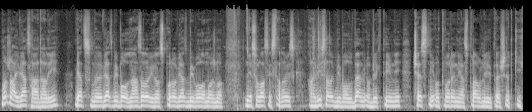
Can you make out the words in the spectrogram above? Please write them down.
možno aj viac hádali, viac, viac by bolo názorových rozporov, viac by bolo možno nesúhlasných stanovisk, ale výsledok by bol veľmi objektívny, čestný, otvorený a spravodlivý pre všetkých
